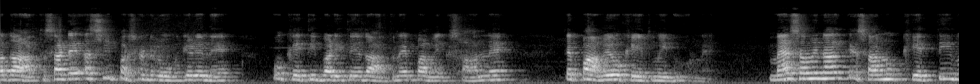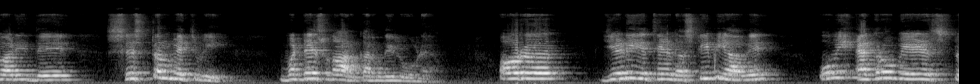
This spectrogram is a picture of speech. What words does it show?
ਆਧਾਰਿਤ ਸਾਡੇ 80% ਲੋਕ ਜਿਹੜੇ ਨੇ, ਉਹ ਖੇਤੀਬਾੜੀ ਤੇ ਆਧਾਰਿਤ ਨੇ, ਭਾਵੇਂ ਕਿਸਾਨ ਨੇ ਤੇ ਭਾਵੇਂ ਉਹ ਖੇਤ ਮਜ਼ਦੂਰ ਨੇ। ਮੈਂ ਸਮਝਦਾ ਕਿ ਸਾਨੂੰ ਖੇਤੀਬਾੜੀ ਦੇ ਸਿਸਟਮ ਵਿੱਚ ਵੀ ਵੱਡੇ ਸੁਧਾਰ ਕਰਨ ਦੀ ਲੋੜ ਹੈ। ਔਰ ਜਿਹੜੀ ਇੱਥੇ ਇੰਡਸਟਰੀ ਵੀ ਆਵੇ, ਉਹ ਵੀ ਐਗਰੋ ਬੇਸਡ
